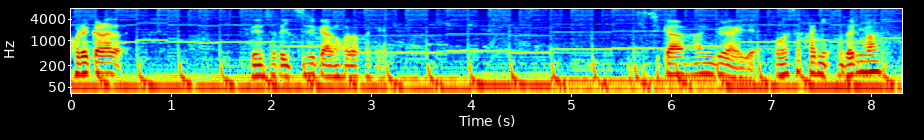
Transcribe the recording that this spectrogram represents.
これから、電車で1時間ほどかけ、1時間半ぐらいで大阪に戻ります。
